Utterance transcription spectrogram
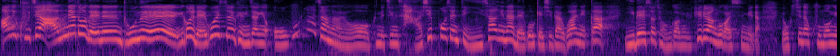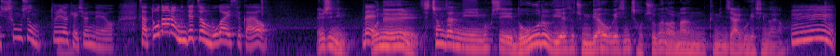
아니 굳이 안 내도 내는 돈을 이걸 내고 있으면 굉장히 억울하잖아요. 근데 지금 40% 이상이나 내고 계시다고 하니까 이래서 점검이 필요한 것 같습니다. 역시나 구멍이 숭숭 뚫려 계셨네요. 자, 또 다른 문제점 뭐가 있을까요? MC님, 네. 오늘 시청자님 혹시 노후를 위해서 준비하고 계신 저축은 얼만큼인지 알고 계신가요? 음,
